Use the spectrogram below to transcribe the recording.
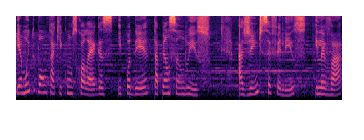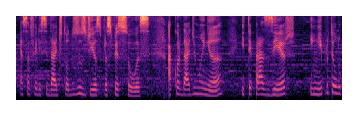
e é muito bom estar aqui com os colegas e poder estar pensando isso a gente ser feliz e levar essa felicidade todos os dias para as pessoas. Acordar de manhã e ter prazer em ir para o teu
